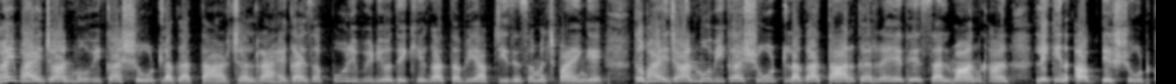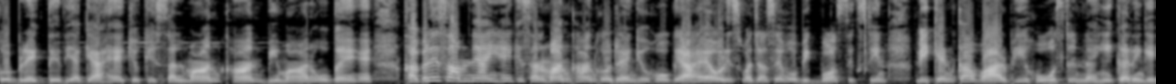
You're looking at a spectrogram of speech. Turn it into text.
भाई, भाईजान मूवी का शूट लगातार चल रहा है। गाइज़ आप पूरी वीडियो देखिएगा, तभी आप चीज़ें समझ पाएँगे। तो भाईजान मूवी का शूट लगातार कर रहे थे सलमान खान, लेकिन अब इस शूट को ब्रेक दे दिया गया है, क्योंकि सलमान खान बीमार हो गए हैं। खबरें सामने आई हैं कि सलमान खान को डेंगू हो गया है, और इस वजह से वो बिग बॉस सिक्सटीन वीकेंड का वार भी होस्ट नहीं करेंगे।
